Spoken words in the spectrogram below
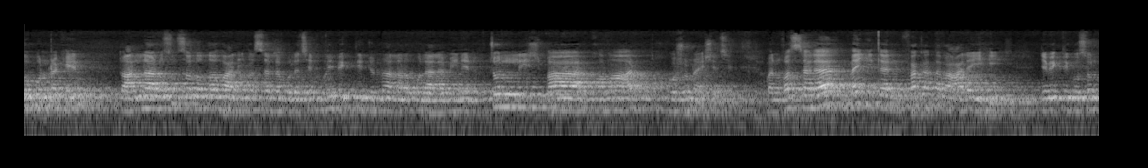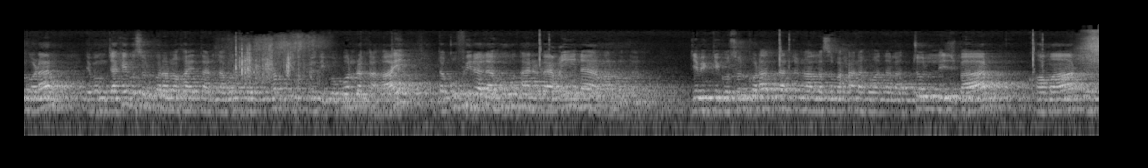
গোপন রাখেন। তো আল্লাহ রসুল সাল্লাহ আলী আসাল্লাম বলেছেন, ওই ব্যক্তির জন্য আল্লাহ রবুল আলমিনের চল্লিশ বার ক্ষমার ঘোষণা এসেছে। মান গসালা আলাইহি, যে ব্যক্তি গোসল করার এবং যাকে গোসল করানো হয়, তার যাবতীয় সব কিছু যদি গোপন রাখা হয়, তা কুফির আলাহু আর মাররাতান। যে ব্যক্তি গোসল করার, তার জন্য আল্লাহ সুবহানাহু ওয়া তাআলা 40 বার ক্ষমার জন্য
